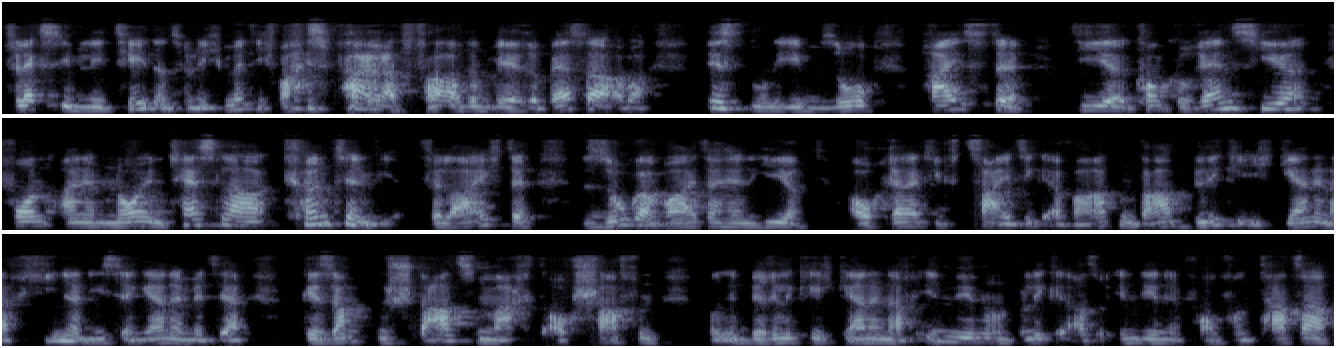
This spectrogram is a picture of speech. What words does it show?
Flexibilität natürlich mit. Ich weiß, Fahrradfahren wäre besser, aber ist nun eben so. Heißt, äh, die Konkurrenz hier von einem neuen Tesla könnten wir vielleicht sogar weiterhin hier auch relativ zeitig erwarten. Da blicke ich gerne nach China, die es ja gerne mit der gesamten Staatsmacht auch schaffen. Und blicke ich gerne nach Indien und blicke also Indien in Form von Tata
